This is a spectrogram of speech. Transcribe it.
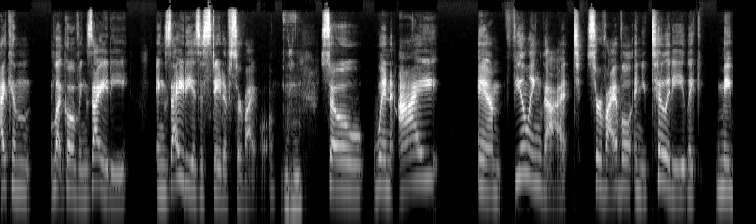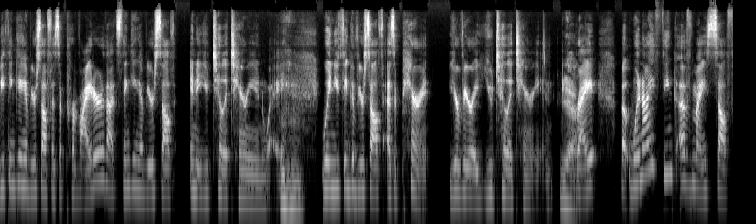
I can let go of anxiety. Anxiety is a state of survival. mm-hmm. So when I am feeling that survival and utility, like maybe thinking of yourself as a provider, that's thinking of yourself in a utilitarian way. Mm-hmm. When you think of yourself as a parent, you're very utilitarian, yeah right? But when I think of myself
